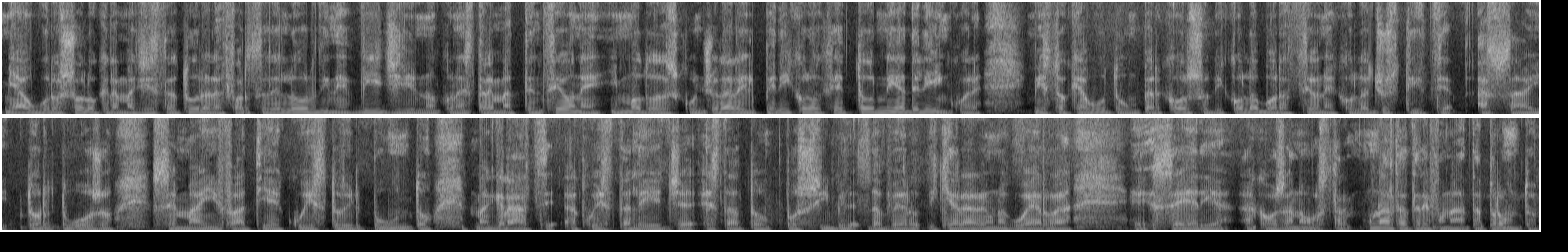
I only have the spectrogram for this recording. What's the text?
Mi auguro solo che la magistratura e le forze dell'ordine vigilino con estrema attenzione in modo da scongiurare il pericolo che torni a delinquere, visto che ha avuto un percorso di collaborazione con la giustizia assai tortuoso. Semmai infatti è questo il punto, ma grazie a questa legge è stato possibile davvero dichiarare una guerra eh, seria a Cosa Nostra. Un'altra telefonata, pronto?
